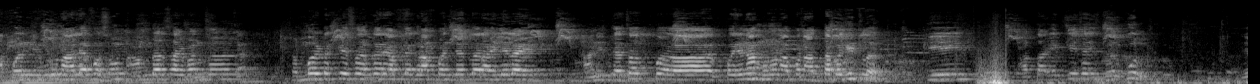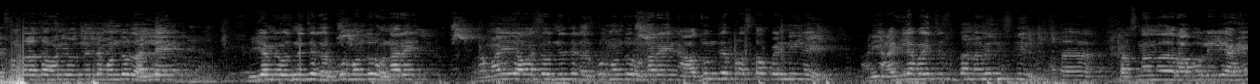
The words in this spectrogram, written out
आपण निवडून आल्यापासून आमदार साहेबांचं शंभर टक्के सहकार्य आपल्या ग्रामपंचायतला राहिलेलं आहे. आणि त्याचाच प- परिणाम म्हणून आपण आता बघितलं की आता एक्केचाळीस घरकुल यशवंतराव चव्हाण योजनेचे मंजूर झाले. पीएम योजनेचे घरकुल मंजूर होणार आहे. रमाई आवास योजनेचे घरकुल मंजूर होणार आहे. आणि अजून जे प्रस्ताव पेंडिंग आहे आणि अहिल्याबाईची सुद्धा नवीन स्कीम आता शासनानं राबवलेली आहे.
